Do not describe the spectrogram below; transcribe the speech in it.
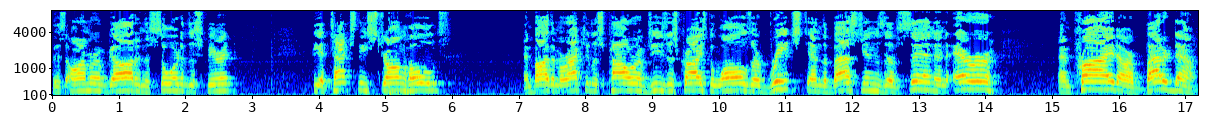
This armor of God and the sword of the Spirit. He attacks these strongholds, and by the miraculous power of Jesus Christ, the walls are breached, and the bastions of sin and error and pride are battered down.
